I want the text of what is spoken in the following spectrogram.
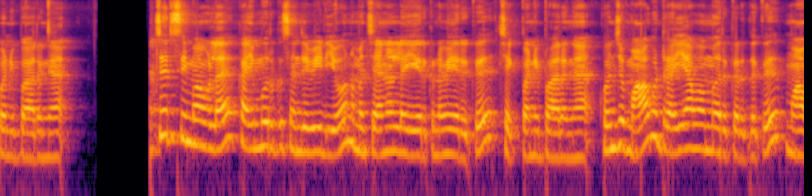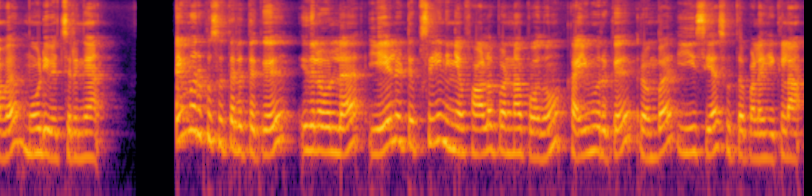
பண்ணி பாருங்கள் பச்சரிசி மாவில் கைமுறுக்கு செஞ்ச வீடியோ நம்ம சேனலில் ஏற்கனவே இருக்குது செக் பண்ணி பாருங்கள் கொஞ்சம் மாவு ட்ரை ஆகாமல் இருக்கிறதுக்கு மாவை மூடி வச்சுருங்க. கைமுறுக்கு சுற்றுறதுக்கு இதில் உள்ள ஏழு டிப்ஸையும் நீங்கள் ஃபாலோ பண்ணால் போதும். கைமுறுக்கு ரொம்ப ஈஸியாக சுத்த பழகிக்கலாம்.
